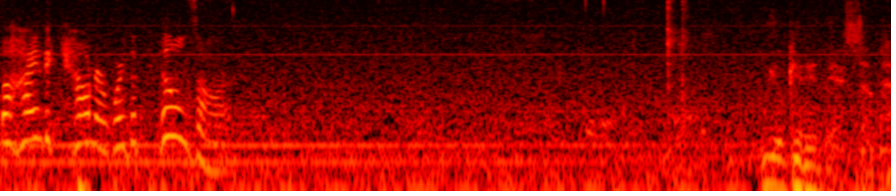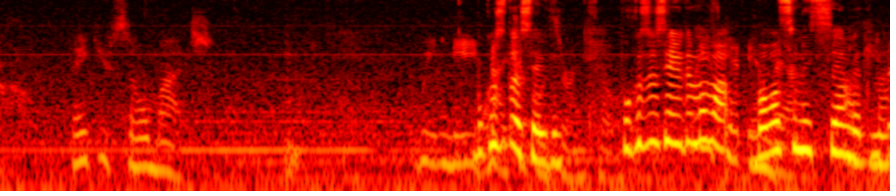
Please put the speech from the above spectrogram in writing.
Behind the counter where the pills are. We'll get in there somehow. Thank you so much. We need Bu kızı da sevdim. Bu kızı sevdim ama babasını hiç sevmedim.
